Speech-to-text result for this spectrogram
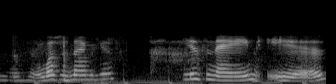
Mhm. What's his name again? his name is.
